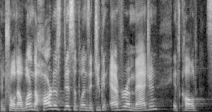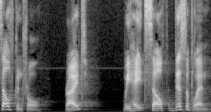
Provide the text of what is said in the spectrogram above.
control. Now, one of the hardest disciplines that you can ever imagine, it's called self-control, right? We hate self-discipline.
